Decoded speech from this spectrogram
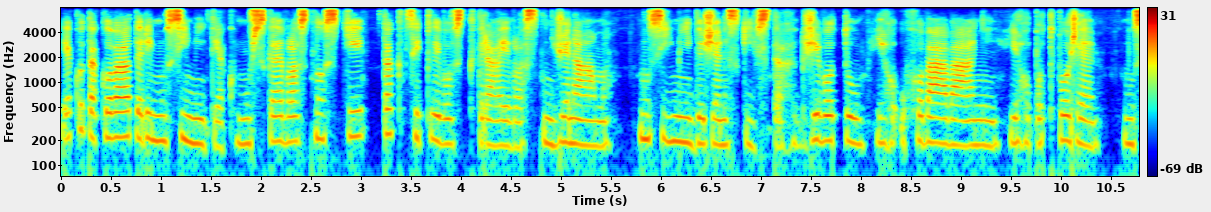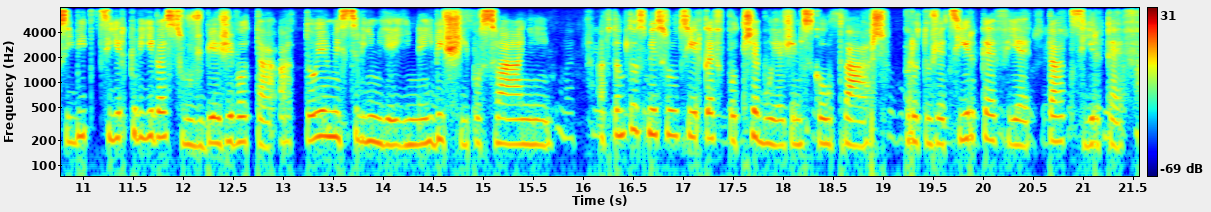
Jako taková tedy musí mít jak mužské vlastnosti, tak citlivost, která je vlastní ženám. Musí mít ženský vztah k životu, jeho uchovávání, jeho podpoře, Musí být církví ve službě života a to je, myslím, její nejvyšší poslání. A v tomto smyslu církev potřebuje ženskou tvář, protože církev je ta církev.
